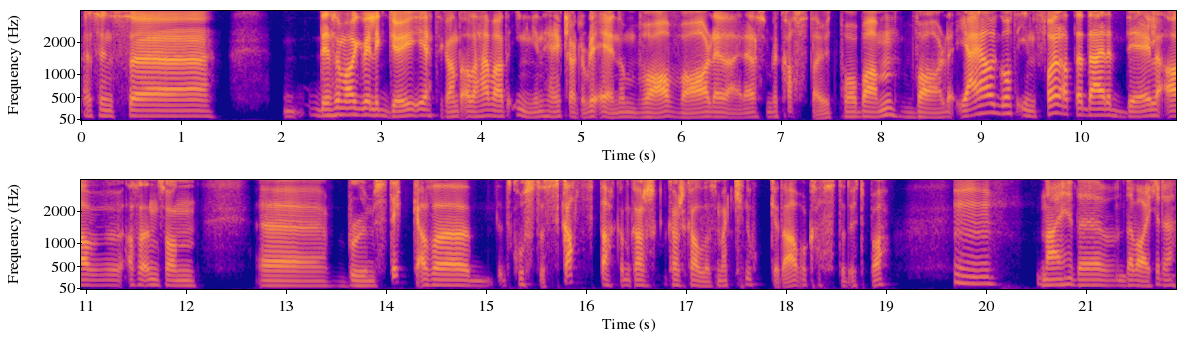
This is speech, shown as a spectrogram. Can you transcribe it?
jeg syns eh, Det som var veldig gøy i etterkant av det her, var at ingen helt klarte å bli enige om hva var det der som ble kasta ut på banen. Var det Jeg har gått inn for at det der er del av altså en sånn uh, broomstick, altså et kosteskaft, da, kan du kanskje, kanskje kalle det, som er knukket av og kastet utpå. Mm. Nei, det, det var ikke det.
